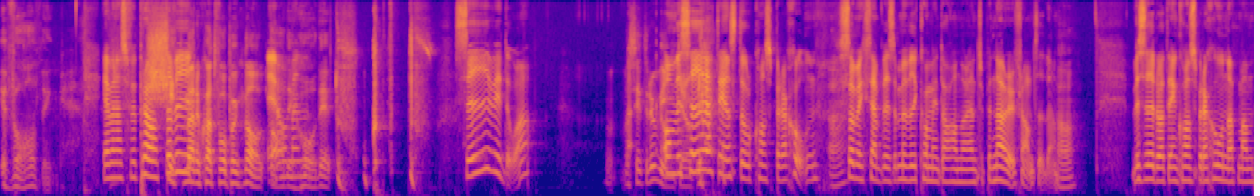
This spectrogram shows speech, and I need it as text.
Evolving. Ja men alltså för pratar Shit, vi, människa 2.0. Ja, men- ADHD. säger vi då, Vad sitter du och om vi säger att det är en stor konspiration, Ja. som exempelvis, men vi kommer inte ha några entreprenörer i framtiden. Ja. Vi säger då att det är en konspiration, att man,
